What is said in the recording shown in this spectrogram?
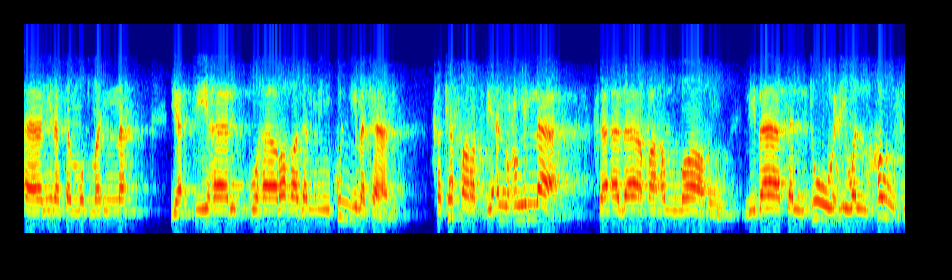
آمنة مطمئنة يأتيها رزقها رغدا من كل مكان فكفرت بأنعم الله فأذاقها الله لباس الجوع والخوف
